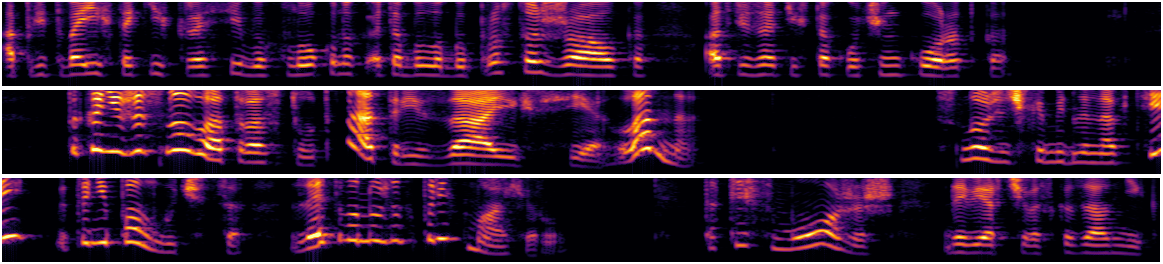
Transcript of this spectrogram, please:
а при твоих таких красивых локонах это было бы просто жалко, отрезать их так очень коротко. Так они же снова отрастут. Отрезай их все, ладно? С ножничками для ногтей это не получится. Для этого нужно к парикмахеру. Да ты сможешь, доверчиво сказал Ник.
